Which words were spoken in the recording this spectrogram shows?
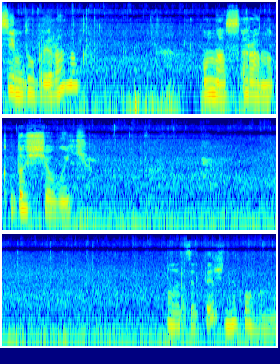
Всім добрий ранок. У нас ранок дощовий. Але це теж непогано.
